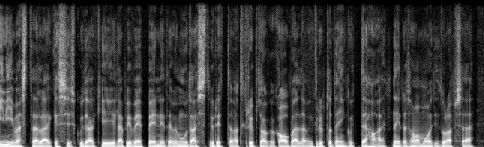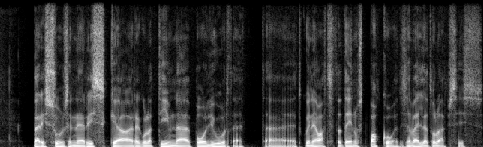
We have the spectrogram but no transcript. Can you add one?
inimestele, kes siis kuidagi läbi VPN-ide või muude asjade üritavad krüptoga kaubelda või krüptotehinguid teha, et neile samamoodi tuleb see päris suur selline risk ja regulatiivne pool juurde, et et, et kui nemad seda teenust pakuvad ja see välja tuleb, siis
